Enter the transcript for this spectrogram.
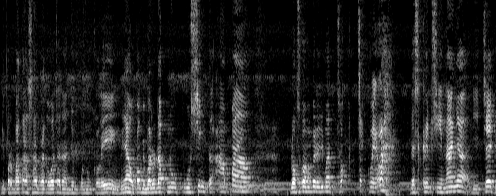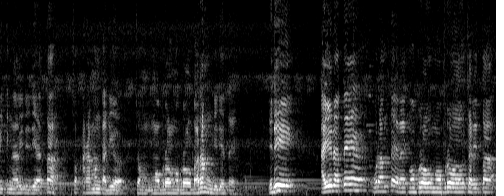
di perbatasan Ragawacana jeung Gunung Keling nya upami barudak nu pusing teu apal blog suka mampir di mana? Sok cek we lah. Deskripsi nanya dicek ditinggali di dia tah. Sok aramang ka dia. Cong ngobrol-ngobrol bareng di dia teh. Jadi ayeuna teh urang teh rek ngobrol-ngobrol cerita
